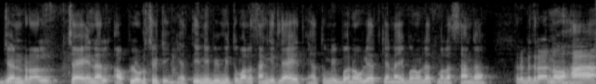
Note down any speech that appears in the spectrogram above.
जनरल चॅनल अपलोड सेटिंग या तिन्ही बी मी तुम्हाला सांगितले आहेत. ह्या तुम्ही बनवल्यात की नाही बनवल्यात मला सांगा. तर मित्रांनो हा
